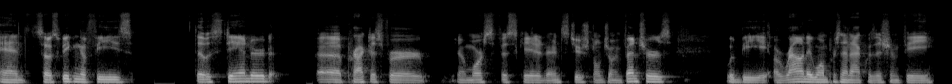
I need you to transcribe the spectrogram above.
And so speaking of fees, the standard uh, practice for you know more sophisticated institutional joint ventures would be around a 1% acquisition fee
